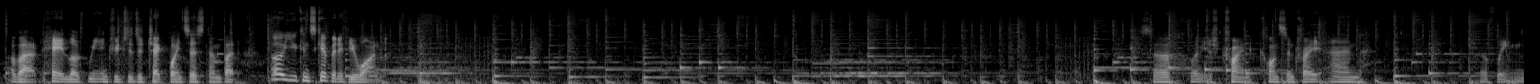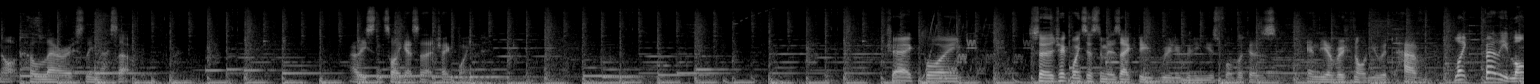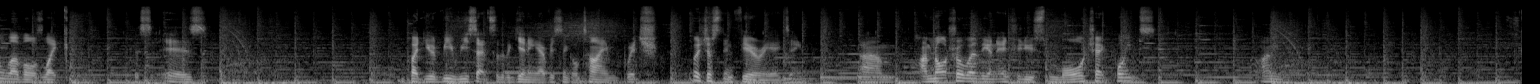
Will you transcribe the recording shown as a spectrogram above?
About, hey, look, we introduced a checkpoint system, but, oh, you can skip it if you want. So let me just try and concentrate and hopefully not hilariously mess up. At least until I get to that checkpoint. Checkpoint. So the checkpoint system is actually really, really useful because in the original you would have like fairly long levels like this is, but you'd be reset to the beginning every single time, which was just infuriating. Um, I'm not sure whether they're going to introduce more checkpoints. I'm...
